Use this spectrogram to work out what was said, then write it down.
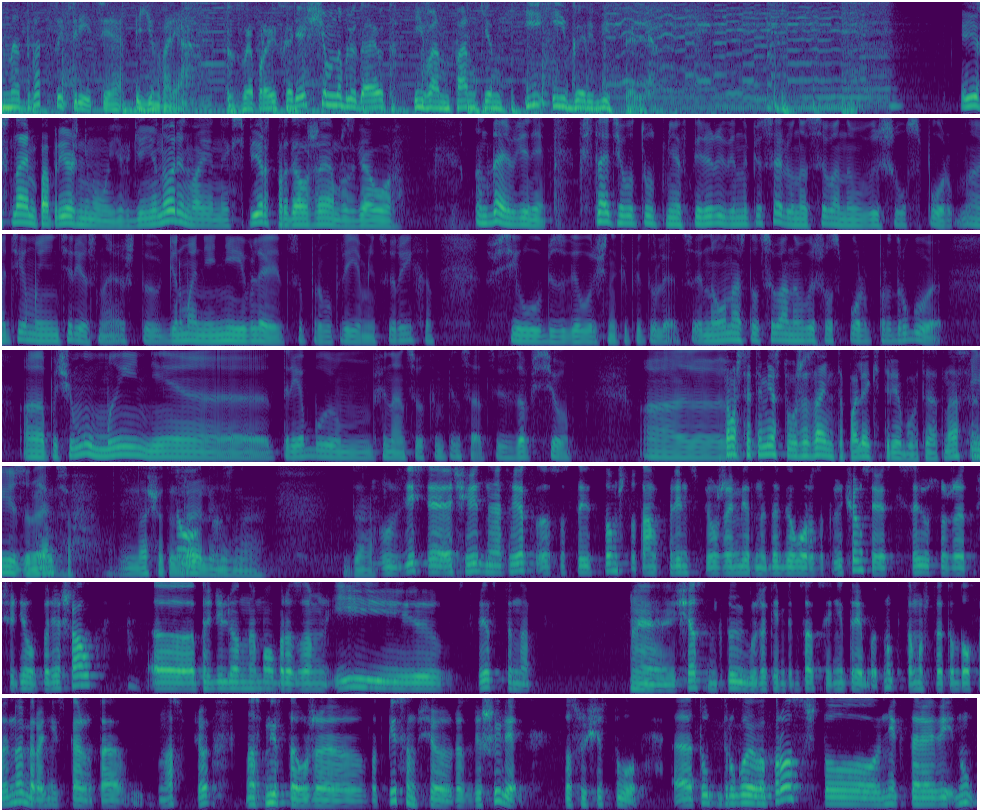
на 23 января. За происходящим наблюдают Иван Панкин и Игорь Виттель. И с нами по-прежнему Евгений Норин, военный эксперт. Продолжаем разговор. Да, Евгений. Кстати, вот тут мне в перерыве написали, у нас с Иваном вышел спор. А, тема интересная, что Германия не является правоприемницей Рейха в силу безоговорочной капитуляции. Но у нас тут с Иваном вышел спор про другое. А почему мы не требуем финансовых компенсаций за все? А, Потому что это место уже занято, поляки требуют и от нас, и, от Израиль. немцев. Насчет ну, Израиля ну, не знаю. Да. Ну, здесь э, очевидный ответ э, состоит в том, что там, в принципе, уже мирный договор заключен, Советский Союз уже это все дело порешал э, определенным образом, и, соответственно, Сейчас никто уже компенсации не требует. Ну, потому что это дохлый номер, они скажут, а у нас все, у нас мир-то уже подписан, все разрешили по существу. Э, тут другой вопрос, что некоторые, ну,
